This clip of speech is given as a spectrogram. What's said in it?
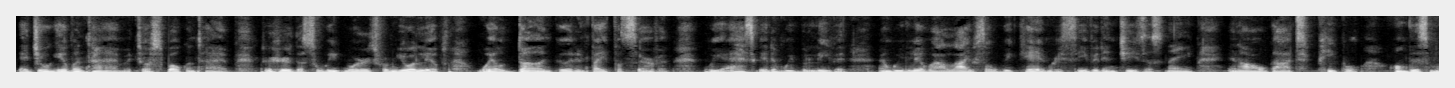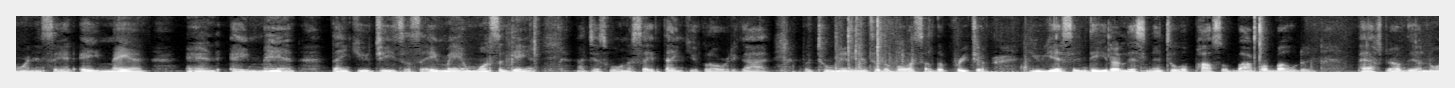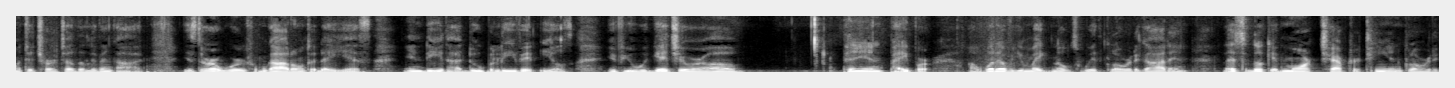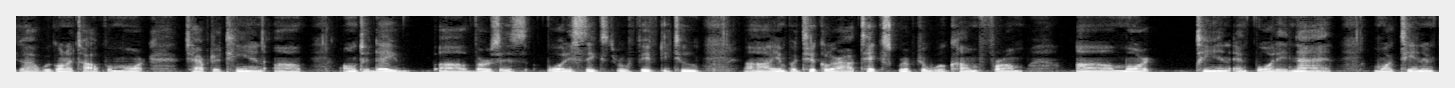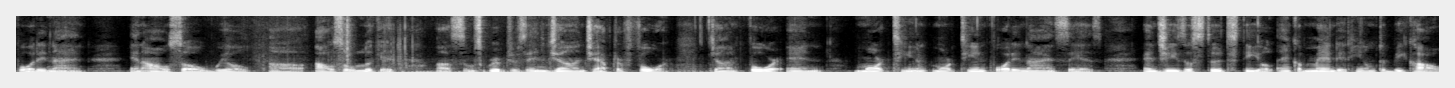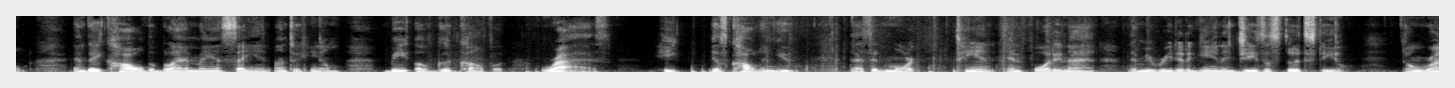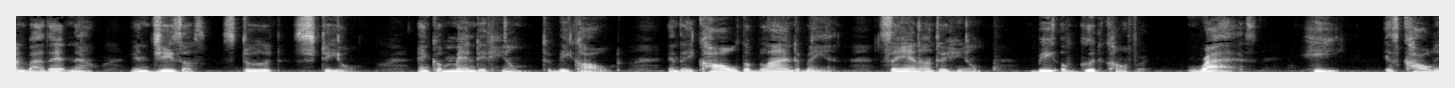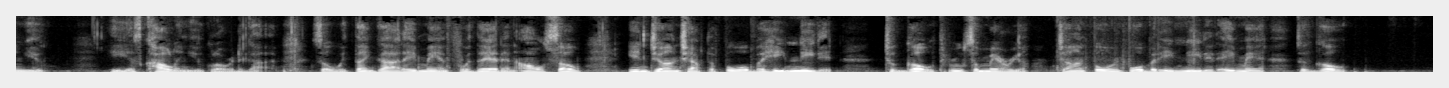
at your given time, at your spoken time, to hear the sweet words from your lips. Well done, good and faithful servant. We ask it and we believe it, and we live our life so we can receive it in Jesus' name. And all God's people on this morning said, Amen and amen. Thank you, Jesus. Amen. Once again, I just want to say thank you, glory to God, for tuning into the voice of the preacher. You, yes, indeed, are listening to Apostle Barbara Bolden pastor of the Anointed Church of the Living God. Is there a word from God on today? Yes, indeed, I do believe it is. If you would get your uh, pen, paper, uh, whatever you make notes with, glory to God. And let's look at Mark chapter 10, glory to God. We're going to talk from Mark chapter 10 uh, on today. Uh, verses 46 through 52. Uh, in particular, our text scripture will come from uh, Mark 10 and 49. Mark 10 and 49. And also we'll uh, also look at uh, some scriptures in John chapter 4. John 4 and Mark 10, Mark 10 49 says, And Jesus stood still and commanded him to be called. And they called the blind man, saying unto him, Be of good comfort, rise, he is calling you. That's in Mark 10 and 49. Let me read it again. And Jesus stood still. Don't run by that now. And Jesus stood still and commanded him to be called. And they called the blind man, saying unto him, Be of good comfort, rise, he is calling you. He is calling you, glory to God. So we thank God, amen, for that. And also in John chapter 4, but he needed to go through Samaria. John 4 and 4, but he needed, amen, to go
